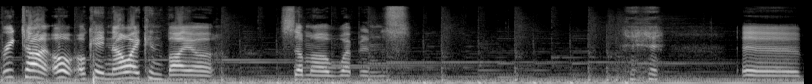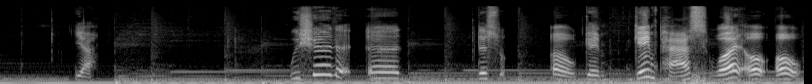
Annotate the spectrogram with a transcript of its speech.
Break time. Oh, okay, now I can buy uh, some uh, weapons. uh, yeah. We should, uh, this, oh, game, game pass. What? Oh, oh,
